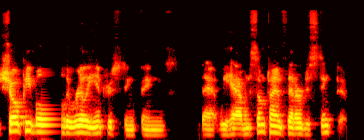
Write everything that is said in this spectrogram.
show people the really interesting things that we have, and sometimes that are distinctive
